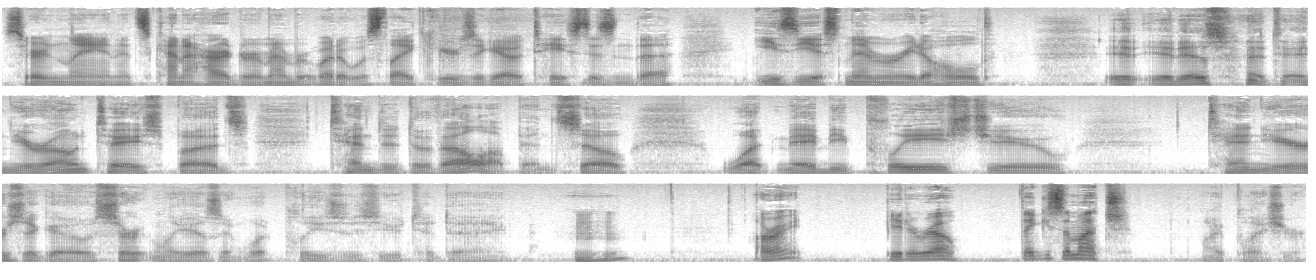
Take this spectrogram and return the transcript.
Certainly, and it's kind of hard to remember what it was like years ago. Taste isn't the easiest memory to hold. It, it isn't, and your own taste buds tend to develop. And so, what maybe pleased you 10 years ago certainly isn't what pleases you today. Mm-hmm. All right, Peter Rowe, thank you so much. My pleasure.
